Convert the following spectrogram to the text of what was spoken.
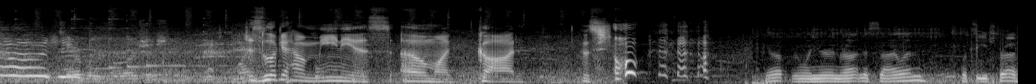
oh, shit. Just look at how mean he is. Oh my god. This oh! yep, and when you're in Rottnest Island, let's eat fresh.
